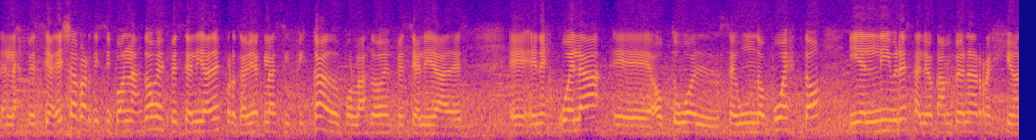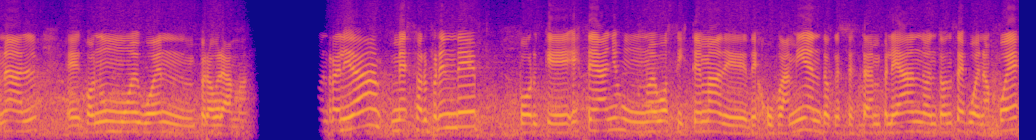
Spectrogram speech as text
en la especial... ella participó en las dos especialidades porque había clasificado por las dos especialidades. Eh, en escuela eh, obtuvo el segundo puesto y en libre salió campeona regional con un muy buen programa. En realidad me sorprende porque este año es un nuevo sistema de, de juzgamiento que se está empleando, entonces bueno, fue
